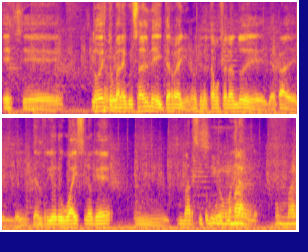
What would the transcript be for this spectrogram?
Este, Sí, todo esto para cruzar el Mediterráneo, ¿no? Que no estamos hablando de, de acá, del, del- del río Uruguay, sino que un, un marcito Sí, un poco un más mar, grande. un mar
